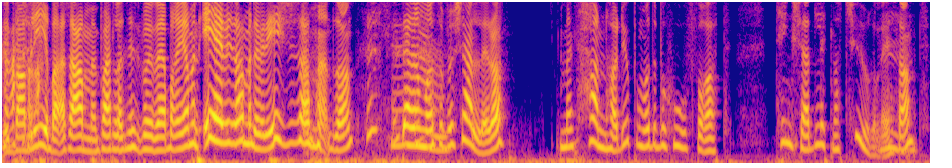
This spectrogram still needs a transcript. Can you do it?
vi bare blir bare sammen på et eller annet tidspunkt. Jeg bare Ja, men er vi sammen? Det er vi ikke sammen? Sånn. Der er masse forskjellig, da. Mens han hadde jo på en måte behov for at ting skjedde litt naturlig, Mm. sant?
